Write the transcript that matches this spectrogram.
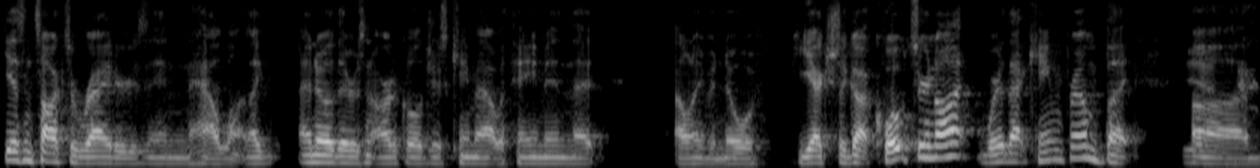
he hasn't talked to writers in how long. Like I know there was an article just came out with Heyman that I don't even know if he actually got quotes or not, where that came from, but um,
